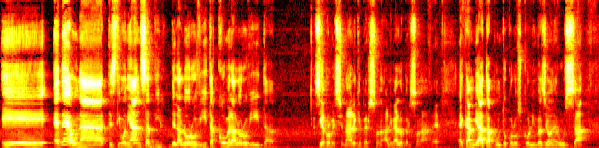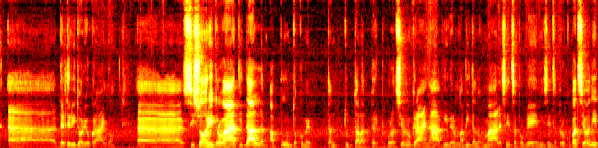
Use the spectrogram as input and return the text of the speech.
E- ed è una testimonianza di- della loro vita, come la loro vita, sia professionale che person- a livello personale, è cambiata appunto con, lo- con l'invasione russa eh, del territorio ucraino. Eh, si sono ritrovati dal appunto come tutta la popolazione ucraina a vivere una vita normale senza problemi, senza preoccupazioni,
